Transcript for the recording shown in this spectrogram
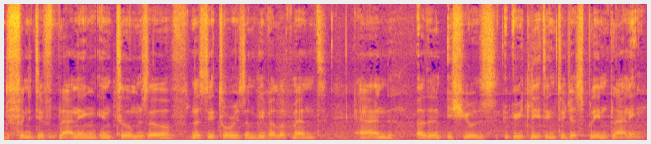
definitive planning in terms of, let's say, tourism development and other issues relating to just plain planning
